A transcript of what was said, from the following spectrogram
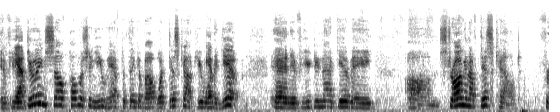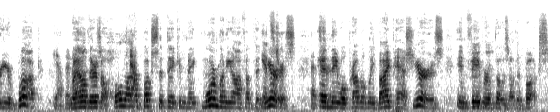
If you're Yeah. doing self publishing, you have to think about what discount you Yep. want to give. And if you do not give a um, strong enough discount for your book, yeah, well, there's a whole lot Yeah. of books that they can make more money off of than It's yours. and true. they will probably bypass yours in favor of those other books.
